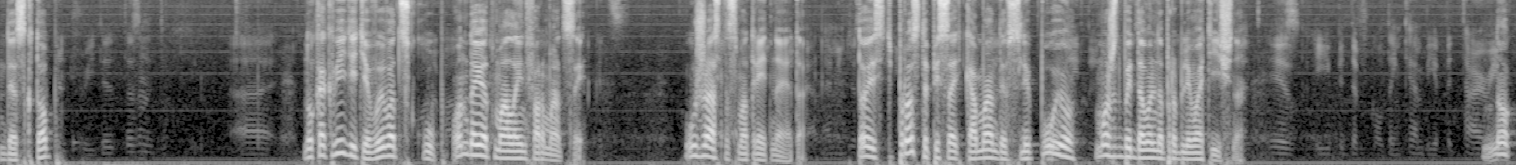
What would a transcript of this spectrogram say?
desktop. Но как видите, вывод скуп. Он дает мало информации. Ужасно смотреть на это. То есть просто писать команды вслепую может быть довольно проблематично. Но,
